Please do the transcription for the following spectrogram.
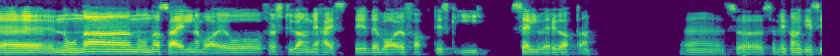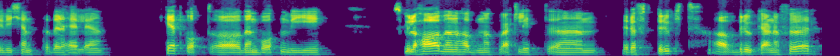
eh, noen, av, noen, av, seilene var jo første gang vi heiste i, det var jo faktisk i selve regattaen. Eh, så, så, vi kan ikke si vi kjente det hele helt godt. Og den båten vi skulle ha, den hadde nok vært litt eh, røft brukt av brukerne før.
